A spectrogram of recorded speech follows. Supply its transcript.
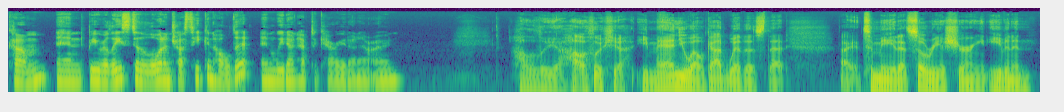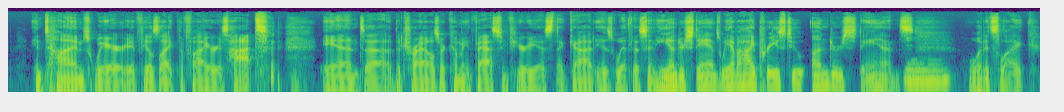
come and be released to the Lord and trust He can hold it and we don't have to carry it on our own. Hallelujah. Hallelujah. Emmanuel, God with us. That uh, to me, that's so reassuring. And even in, in times where it feels like the fire is hot and uh, the trials are coming fast and furious, that God is with us and He understands. We have a high priest who understands mm. what it's like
